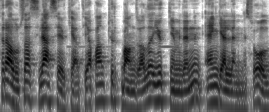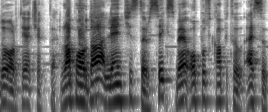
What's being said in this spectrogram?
Trablus'a silah sevkiyatı yapan Türk bandıralı yük gemilerinin engellenmesi olduğu ortaya çıktı. Raporda Lancaster 6 ve Opus Capital Asset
